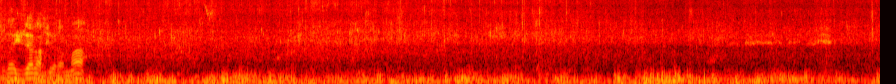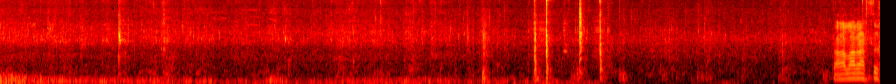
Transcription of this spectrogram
Su da güzel akıyor ama. ha. Dağlar artık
